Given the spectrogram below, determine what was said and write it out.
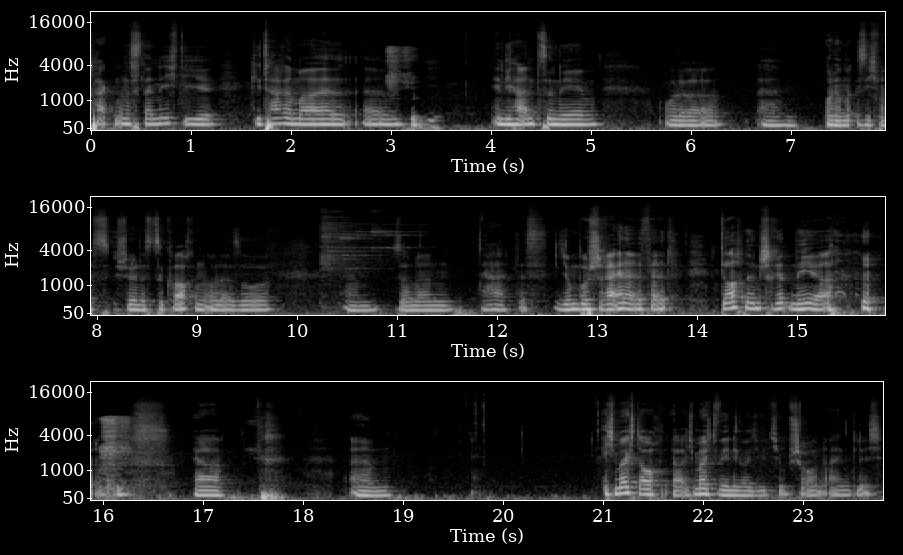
packen uns dann nicht die Gitarre mal ähm, in die Hand zu nehmen oder, ähm, oder sich was Schönes zu kochen oder so, ähm, sondern ja, das Jumbo Schreiner ist halt doch einen Schritt näher. ja. Ähm, ich möchte auch, ja, ich möchte weniger YouTube schauen eigentlich.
